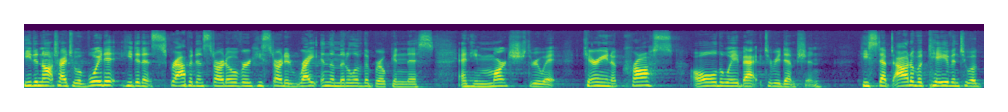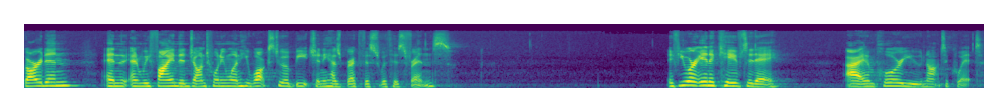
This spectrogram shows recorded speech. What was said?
He did not try to avoid it. He didn't scrap it and start over. He started right in the middle of the brokenness and he marched through it, carrying a cross all the way back to redemption. He stepped out of a cave into a garden, and, and we find in John 21 he walks to a beach and he has breakfast with his friends. If you are in a cave today, I implore you not to quit.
